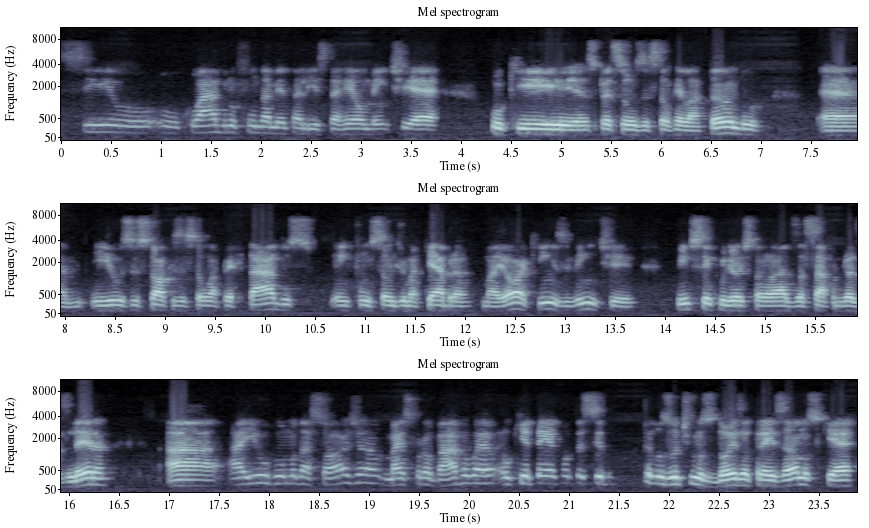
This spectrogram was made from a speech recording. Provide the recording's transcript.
se o, o quadro fundamentalista realmente é o que as pessoas estão relatando é, e os estoques estão apertados em função de uma quebra maior, 15, 20, 25 milhões de toneladas da safra brasileira, ah, aí o rumo da soja mais provável é o que tem acontecido pelos últimos dois a três anos, que é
